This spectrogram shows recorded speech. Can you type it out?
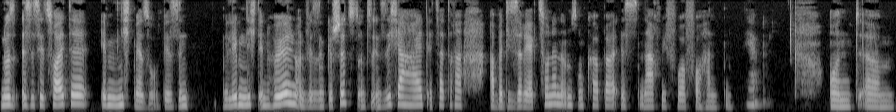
Nur ist es jetzt heute eben nicht mehr so. Wir sind wir leben nicht in Höhlen und wir sind geschützt und in Sicherheit etc. Aber diese Reaktion in unserem Körper ist nach wie vor vorhanden. Ja. Und ähm,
